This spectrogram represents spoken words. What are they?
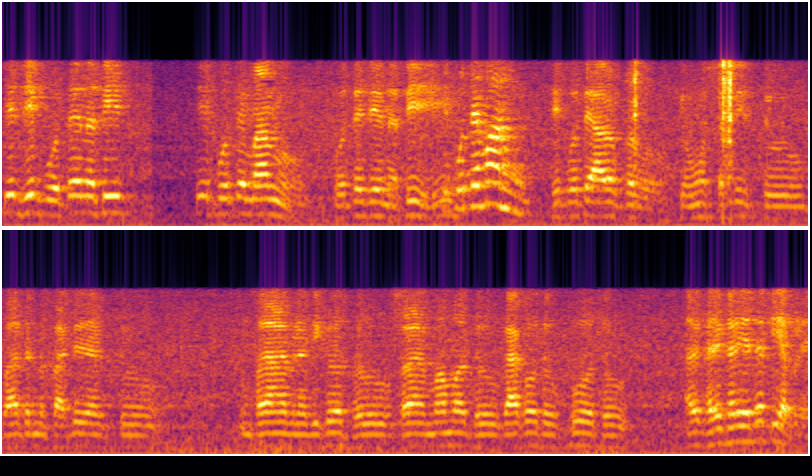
કે જે પોતે નથી તે પોતે માનવું. પોતે જે નથી પોતે માનવું તે પોતે આરોપ કરવો કે હું સતીશ છું ભાદર નો પાટીદાર છું હું ફલાણા દીકરો છું ફલાણા મામા છું કાકો છું કુવો છું. હવે ખરેખર એ નથી આપણે.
